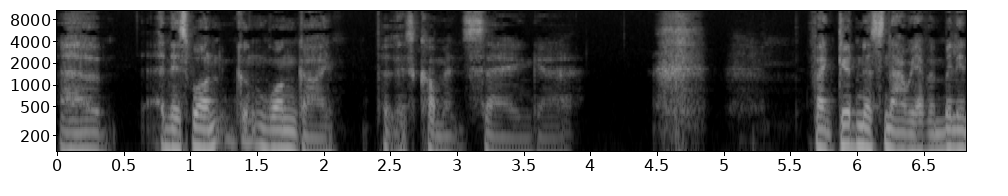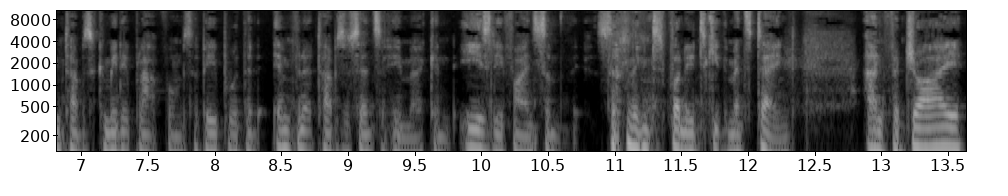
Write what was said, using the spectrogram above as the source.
Uh, and this one one guy put this comment saying. Uh, Thank goodness now we have a million types of comedic platforms so people with an infinite types of sense of humor can easily find something something funny to keep them entertained. And for dry,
